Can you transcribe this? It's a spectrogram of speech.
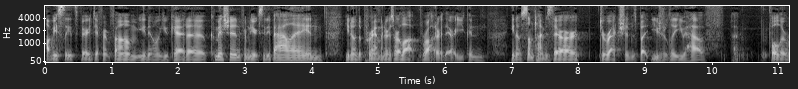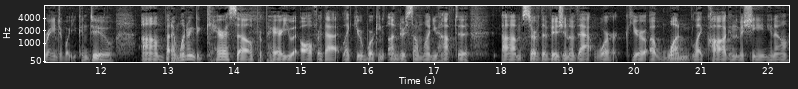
obviously it's very different from, you know, you get a commission from New York City Ballet and, you know, the parameters are a lot broader there. You can, you know, sometimes there are directions, but usually you have a fuller range of what you can do. Um, but I'm wondering, did Carousel prepare you at all for that? Like you're working under someone, you have to um, serve the vision of that work. You're a one like cog in the machine, you know?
